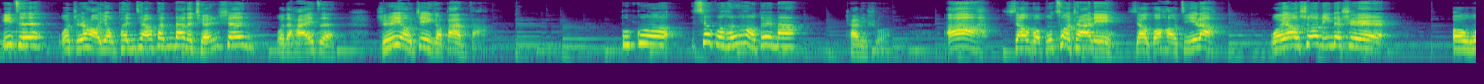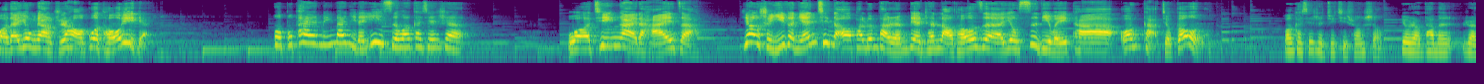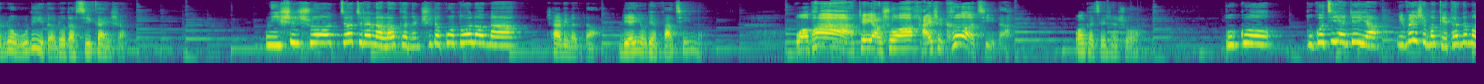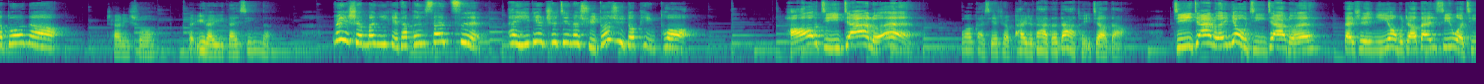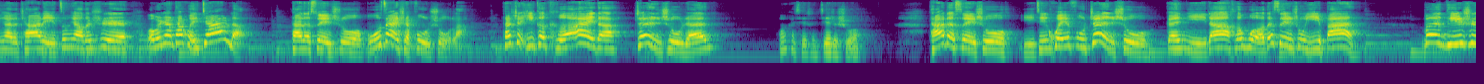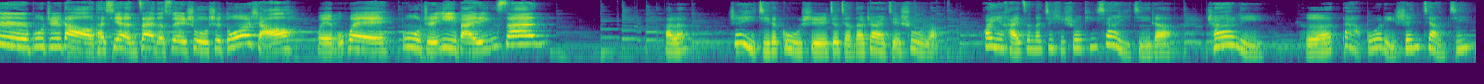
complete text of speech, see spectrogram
因此，我只好用喷枪喷他的全身。我的孩子，只有这个办法。不过。效果很好，对吗？查理说：“啊，效果不错，查理，效果好极了。我要说明的是，哦，我的用量只好过头一点。我不太明白你的意思，沃克先生。我亲爱的孩子，要是一个年轻的奥帕伦帕人变成老头子，用四滴维他旺卡就够了。”旺卡先生举起双手，又让他们软弱无力地落到膝盖上。你是说，乔治的姥姥可能吃的过多了吗？查理问道，脸有点发青了。我怕这样说还是客气的，汪克先生说。不过，不过，既然这样，你为什么给他那么多呢？查理说，他越来越担心了。为什么你给他喷三次？他一定吃进了许多许多品托，好几加仑。旺卡先生拍着他的大腿叫道：“几加仑又几加仑！但是你用不着担心，我亲爱的查理。重要的是，我们让他回家了。他的岁数不再是负数了，他是一个可爱的正数人。”旺卡先生接着说：“他的岁数已经恢复正数，跟你的和我的岁数一般。问题是，不知道他现在的岁数是多少？会不会不止一百零三？好了，这一集的故事就讲到这儿结束了。欢迎孩子们继续收听下一集的《查理和大玻璃升降机》。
